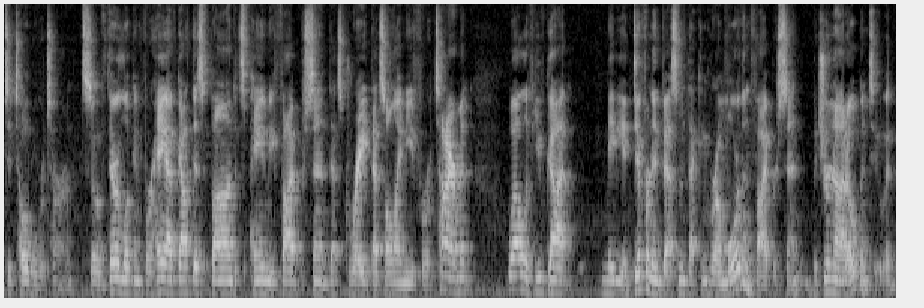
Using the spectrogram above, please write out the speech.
to total return. So if they're looking for, hey, I've got this bond, it's paying me 5%, that's great, that's all I need for retirement. Well, if you've got maybe a different investment that can grow more than 5%, but you're not open to it,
